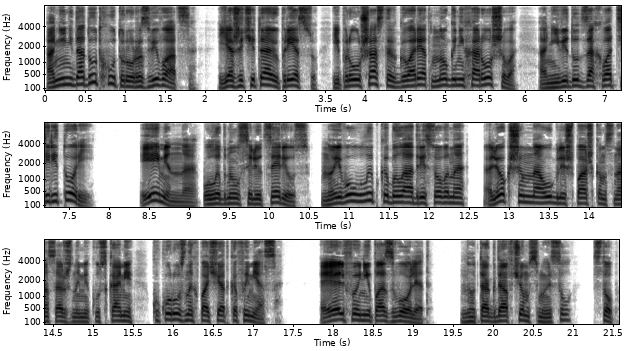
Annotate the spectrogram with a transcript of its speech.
они не дадут хутору развиваться. Я же читаю прессу, и про ушастых говорят много нехорошего, они ведут захват территорий». «Именно», — улыбнулся Люцериус, но его улыбка была адресована легшим на угли шпажкам с насаженными кусками кукурузных початков и мяса. «Эльфы не позволят». «Но тогда в чем смысл? Стоп,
